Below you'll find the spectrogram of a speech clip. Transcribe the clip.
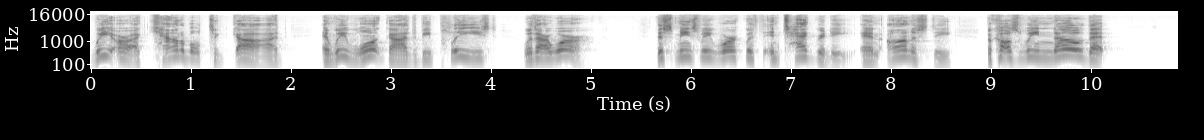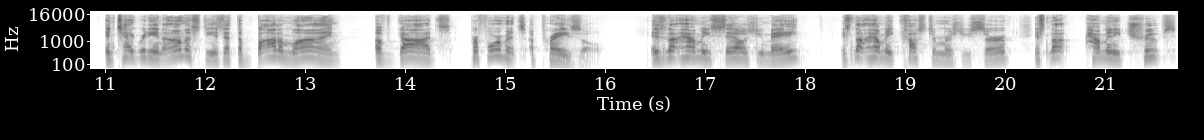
We are accountable to God, and we want God to be pleased with our work. This means we work with integrity and honesty because we know that integrity and honesty is at the bottom line of God's performance appraisal. It's not how many sales you made, it's not how many customers you served, it's not how many troops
